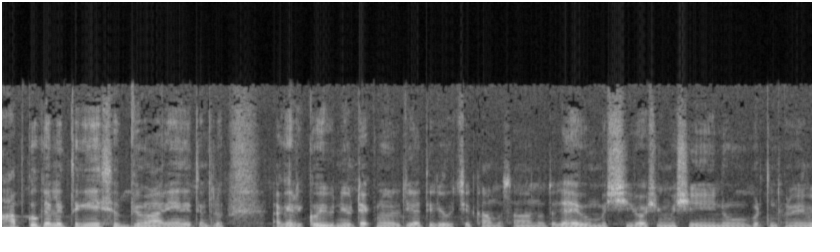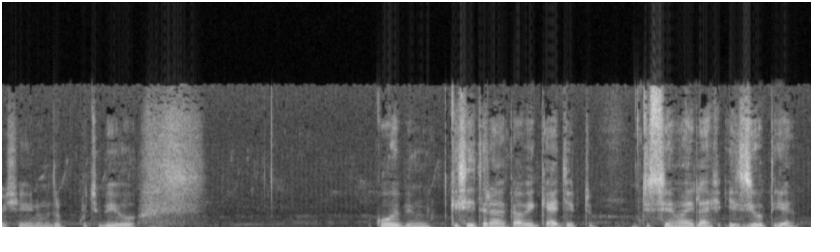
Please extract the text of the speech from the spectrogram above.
आपको क्या लगता है कि ये सब बीमारियाँ ही देते हैं? मतलब अगर कोई भी न्यू टेक्नोलॉजी आती है, जो उससे काम आसान होता है, चाहे वो मशीन वॉशिंग मशीन हो, बर्तन धोने वाली मशीन हो मतलब कुछ भी हो, कोई भी, किसी तरह का भी गैजेट जिससे हमारी लाइफ इजी होती है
